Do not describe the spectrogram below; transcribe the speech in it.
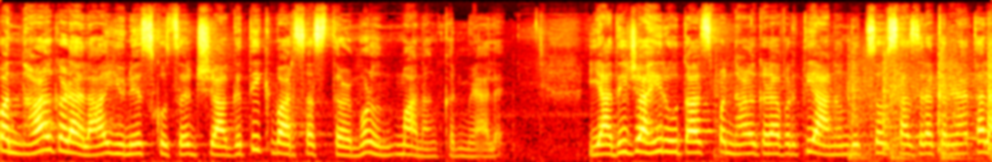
पन्हाळगडाला युनेस्कोचं जागतिक वारसा स्थळ म्हणून मानांकन मिळालंय. यादी जाहीर होताच पन्हाळगडावरती आनंदोत्सव साजरा करण्यात आला.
